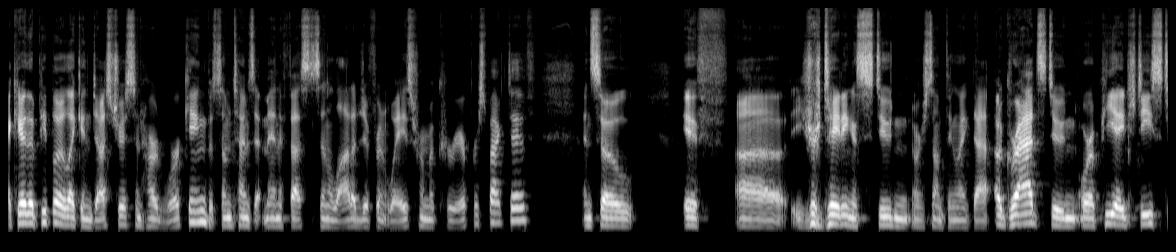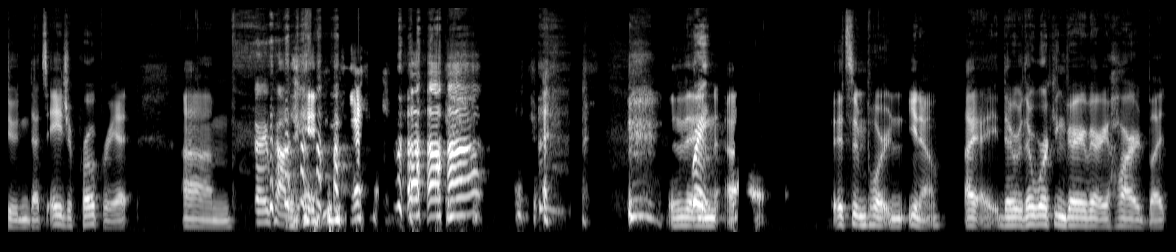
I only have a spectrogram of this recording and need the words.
I care that people are like industrious and hardworking, but sometimes that manifests in a lot of different ways from a career perspective. And so, if uh, you're dating a student or something like that, a grad student or a PhD student that's age appropriate, um, Very proud of you. then uh, it's important. You know, I they're they're working very very hard, but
